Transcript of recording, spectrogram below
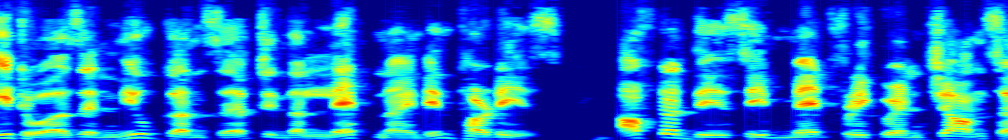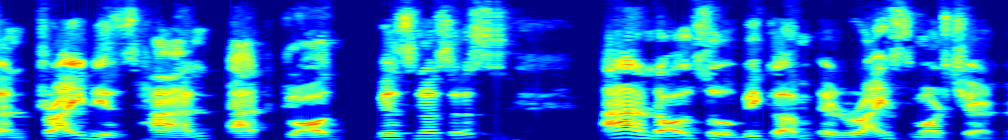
it was a new concept in the late 1930s. After this, he made frequent jumps and tried his hand at cloth businesses and also become a rice merchant.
